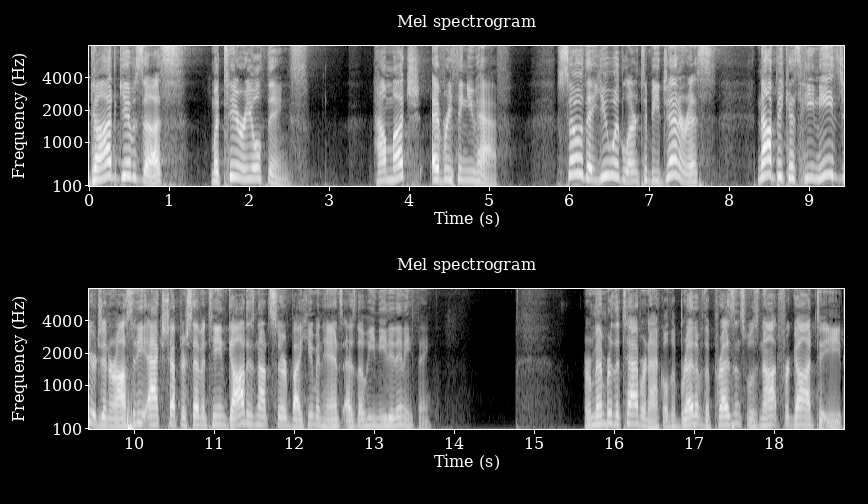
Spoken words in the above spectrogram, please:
God gives us material things. How much? Everything you have. So that you would learn to be generous not because he needs your generosity. Acts chapter 17 God is not served by human hands as though he needed anything. Remember the tabernacle. The bread of the presence was not for God to eat,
